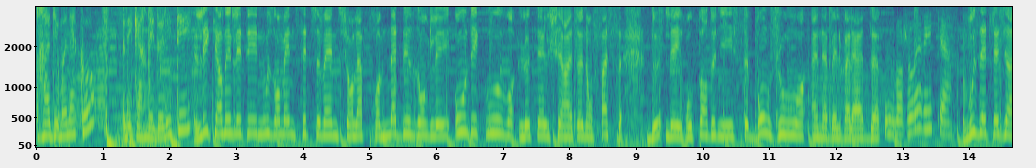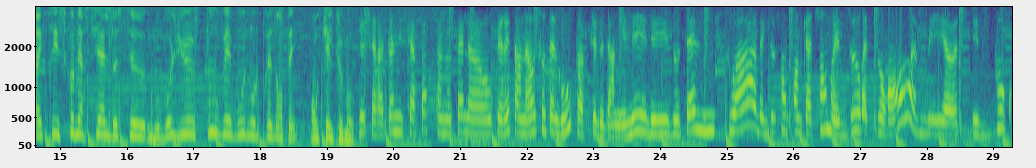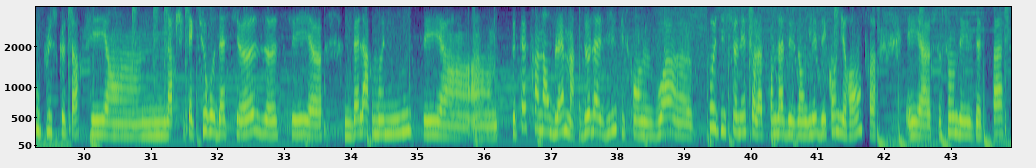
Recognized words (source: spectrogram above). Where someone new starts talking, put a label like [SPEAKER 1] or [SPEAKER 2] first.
[SPEAKER 1] Radio Monaco, les carnets de l'été.
[SPEAKER 2] Les carnets de l'été nous emmènent cette semaine sur la promenade des Anglais. On découvre l'hôtel Sheraton en face de l'aéroport de Nice. Bonjour Annabelle Valade.
[SPEAKER 3] Bonjour Eric.
[SPEAKER 2] Vous êtes la directrice commerciale de ce nouveau lieu. Pouvez-vous nous le présenter en quelques mots?
[SPEAKER 3] Le Sheraton Nice Airport, c'est un hôtel euh, opéré par Naos Hotel Group. C'est le dernier né des hôtels niçois avec 234 chambres et deux restaurants. Mais euh, c'est beaucoup plus que C'est une architecture audacieuse, c'est euh, une belle harmonie, c'est peut-être un emblème de la ville puisqu'on le voit euh, positionné sur la promenade des Anglais dès qu'on y rentre. Et euh, ce sont des espaces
